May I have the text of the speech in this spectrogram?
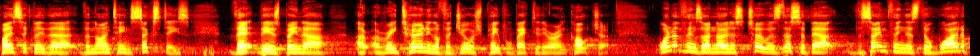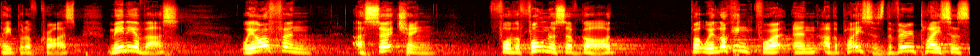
basically the, the 1960s that there's been a, a, a returning of the Jewish people back to their own culture. One of the things I noticed too is this about the same thing as the wider people of Christ. Many of us, we often are searching for the fullness of God, but we're looking for it in other places, the very places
